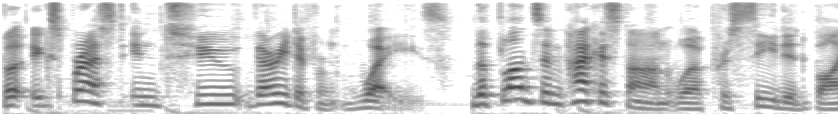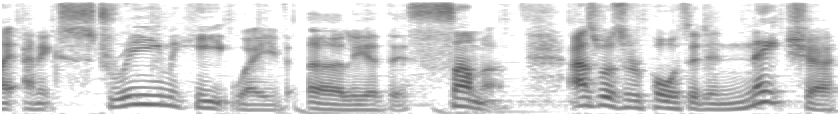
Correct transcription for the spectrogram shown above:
but expressed in two very different ways. The floods in Pakistan were preceded by an extreme heat wave earlier this summer. As was reported in Nature,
